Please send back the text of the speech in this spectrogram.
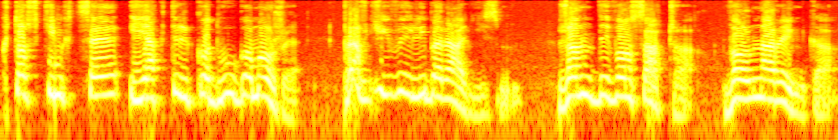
Kto z kim chce i jak tylko długo może – Prawdziwy liberalizm, rządy wąsacza, wolna ręka.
